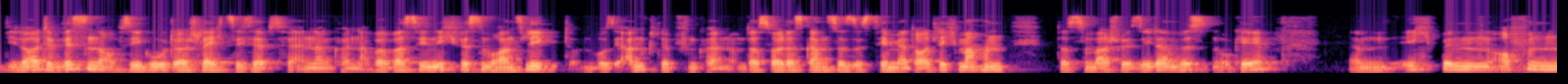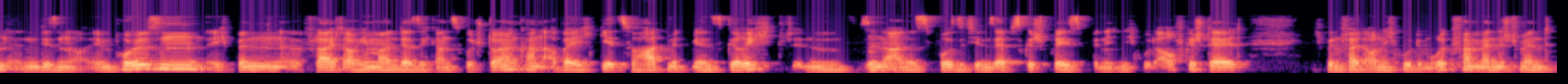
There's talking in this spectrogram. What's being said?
die Leute wissen, ob sie gut oder schlecht sich selbst verändern können, aber was sie nicht wissen, woran es liegt und wo sie anknüpfen können. Und das soll das ganze System ja deutlich machen, dass zum Beispiel sie dann wüssten, okay, ähm, ich bin offen in diesen Impulsen. Ich bin vielleicht auch jemand, der sich ganz gut steuern kann, aber ich gehe zu hart mit mir ins Gericht. Im Sinne mhm. eines positiven Selbstgesprächs bin ich nicht gut aufgestellt. Ich bin vielleicht auch nicht gut im Rückfallmanagement.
